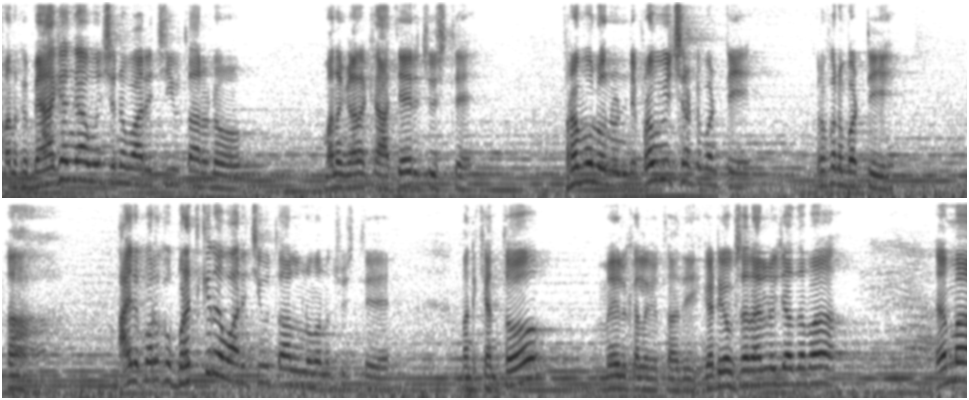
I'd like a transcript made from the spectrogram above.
మనకు మేఘంగా ఉంచిన వారి జీవితాలను మనం గనక తేరి చూస్తే ప్రభువులో నుండి ప్రభు ఇచ్చినటువంటి కృపను బట్టి ఆయన కొరకు బ్రతికిన వారి జీవితాలను మనం చూస్తే మనకెంతో మేలు కలుగుతుంది. గట్టిగా ఒకసారి అల్లు చేద్దామా? ఏమ్మా?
